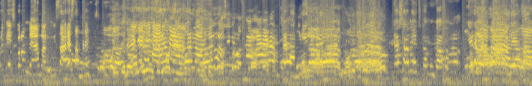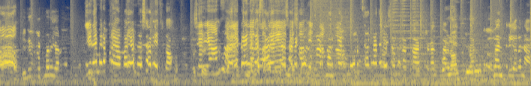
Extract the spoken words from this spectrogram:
ਮੂਹਰੇ ਪੇਸ਼ ਕਰੋ ਮੈਂ ਮਾਰੂੰਗੀ ਸਾਰੇ ਸਾਹਮਣੇ ਮੈਂ ਕਹਿੰਦੀ ਮਾਰੋ ਮੈਂ ਅੰਦਰ ਮਾਰੋ ਇਹਨੂੰ ਅਸੀਂ ਨਹੀਂ ਕਰਨਾ ਹੈਗਾ ਆਪਣੇ ਹੱਥ ਨਹੀਂ ਲਾਉਣਾ ਨਸ਼ਾ ਵੇਚਦਾ ਮੁੰਡਾ ਉਹ ਜਿਹੜਾ ਮਾਰਿਆ ਵਾ ਜਿਹਨੇ ਇੱਕ ਮਿੰਟ ਯਾਰ ਜਿਹਨੇ ਮੇਰਾ ਭਰਾ ਮਾਰਿਆ ਨਸ਼ਾ ਵੇਚਦਾ ਉਹ। ਸ਼ਰਿਆਮ ਸਾਰੇ ਪਿੰਡ ਦੇ ਸਾਰੇ ਨਸ਼ਾ ਵੇਚਦਾ ਕਰਕੇ ਮੋਟਰਸਾਈਕਲਾਂ ਦੇ ਨਸ਼ਾ ਕੀ ਹੈ ਉਹਦਾ? ਮੰਤਰੀ ਉਹਦਾ ਨਾਮ।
